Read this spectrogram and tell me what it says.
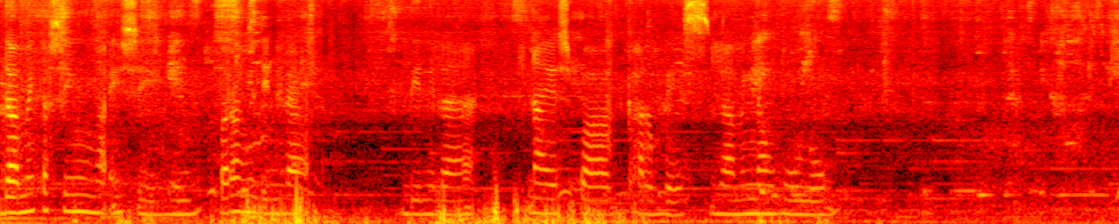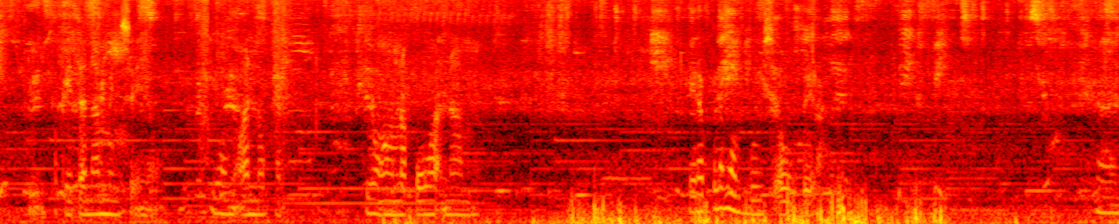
Dami kasing mais eh. Parang hindi nila hindi nila nayos pag harvest. Daming nahuhulog. Ipakita namin sa inyo yung ano ka yung ang nakuha namin. Hirap pala mag voice over. Yan.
